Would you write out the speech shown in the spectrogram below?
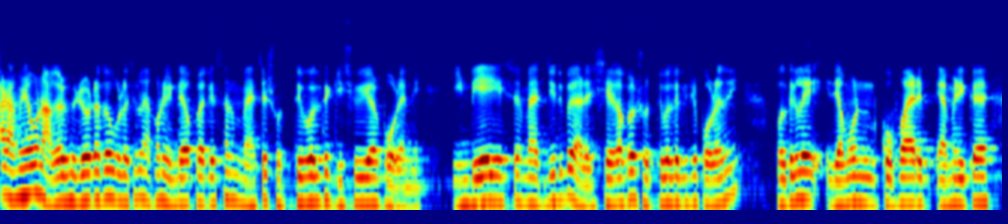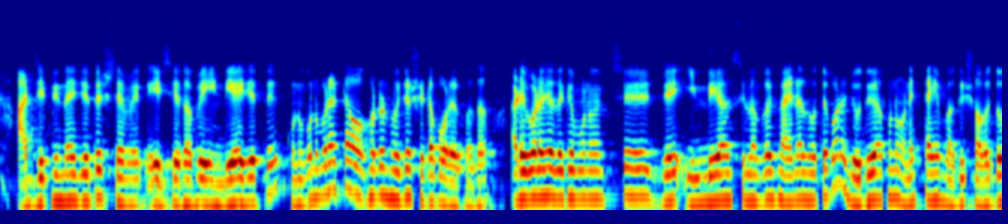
আর আমি যেমন আগের ভিডিওটাতেও বলেছিলাম, এখন ইন্ডিয়া পাকিস্তান ম্যাচে সত্যি বলতে কিছুই আর পড়ে নেই ইন্ডিয়াই এসে ম্যাচ জিতবে আর এশিয়া কাপেও সত্যি বলতে কিছু পড়ে নেই বলতে গেলে যেমন কোফায়ার আমেরিকায় আর্জেন্টিনায় যেতে সেম এশিয়া কাপে ইন্ডিয়ায় যেতে, কোনো কোনো বার একটা অঘটন হয়ে যায়, সেটা পরের কথা। আর এবারে যা দেখে মনে হচ্ছে যে ইন্ডিয়া শ্রীলঙ্কায় ফাইনাল হতে পারে, যদিও এখন অনেক টাইম বাকি, সবে তো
